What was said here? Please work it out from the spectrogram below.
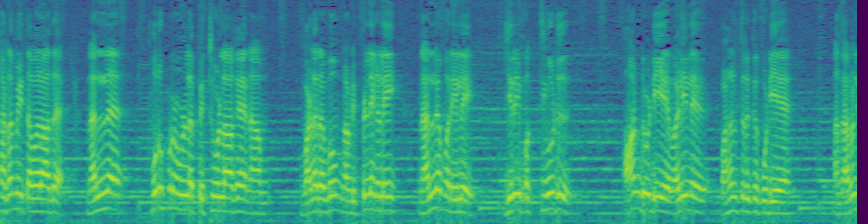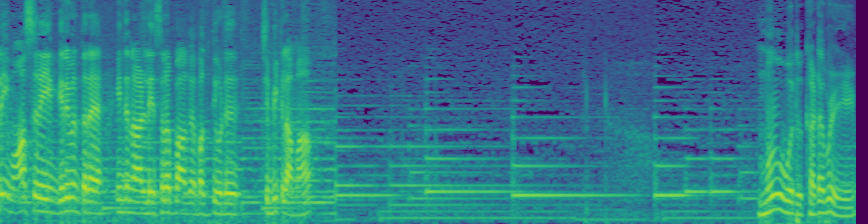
கடமை தவறாத நல்ல பொறுப்புணர்வுள்ள பெற்றோர்களாக நாம் வளரவும் நம்முடைய பிள்ளைகளை நல்ல முறையிலே இறை பக்தியோடு ஆண்டோடைய வழியில வளர்த்திருக்கக்கூடிய அந்த அருளையும் ஆசிரியையும் இறைவன் தர இந்த நாளிலே சிறப்பாக பக்தியோடு ஜெபிக்கலாமா? மூ ஒரு கடவுள்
